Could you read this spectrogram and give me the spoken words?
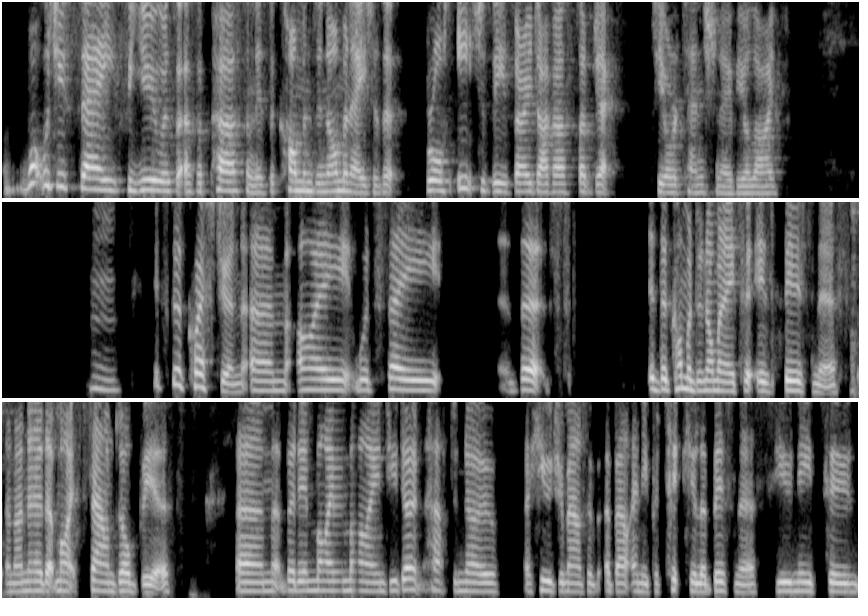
what would you say for you as as a person is the common denominator that brought each of these very diverse subjects to your attention over your life? Hmm. It's a good question. Um, I would say that the common denominator is business and i know that might sound obvious um, but in my mind you don't have to know a huge amount of, about any particular business. You need to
